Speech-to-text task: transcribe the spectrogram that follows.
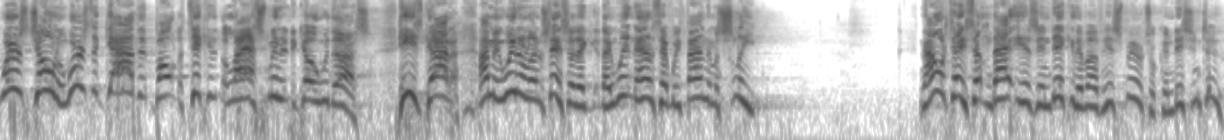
where's Jonah? Where's the guy that bought the ticket at the last minute to go with us? He's got to, I mean, we don't understand. So they, they went down and said, we found him asleep. Now, I want to tell you something that is indicative of his spiritual condition, too.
